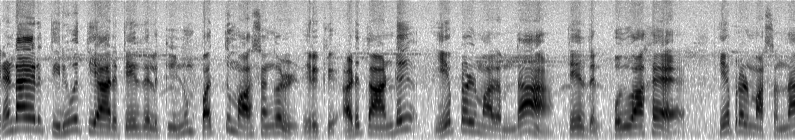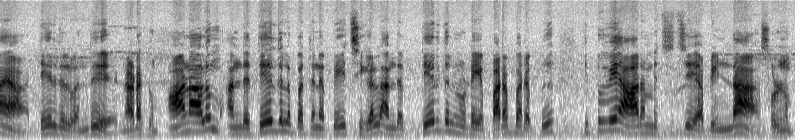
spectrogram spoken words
இரண்டாயிரத்தி இருபத்தி ஆறு தேர்தலுக்கு இன்னும் பத்து மாதங்கள் இருக்குது அடுத்த ஆண்டு ஏப்ரல் மாதம்தான் தேர்தல். பொதுவாக ஏப்ரல் மாதம்தான் தேர்தல் வந்து நடக்கும். ஆனாலும் அந்த தேர்தலை பற்றின பேச்சுகள் அந்த தேர்தலினுடைய பரபரப்பு இப்போவே ஆரம்பிச்சிச்சு அப்படின்னு தான் சொல்லணும்.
